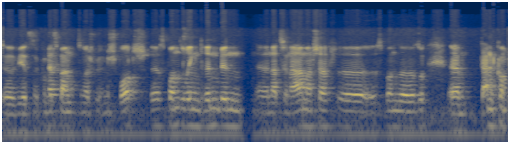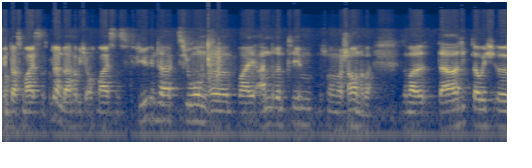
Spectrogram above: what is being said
äh, wie jetzt eine Commerzbank zum Beispiel im Sportsponsoring äh, drin bin, äh, Nationalmannschaft äh, Sponsor so, ähm, dann kommt das meistens gut an. Da habe ich auch meistens viel Interaktion. Äh, bei anderen Themen muss man mal schauen. Aber sag mal, da liegt, glaube ich, äh,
